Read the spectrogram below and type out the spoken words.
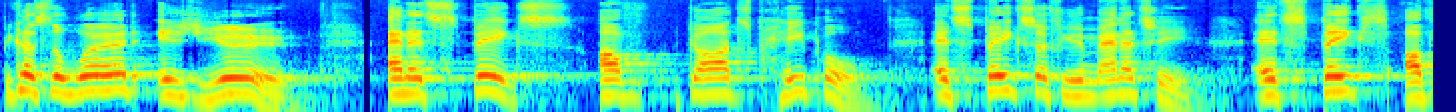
Because the word is you, and it speaks of God's people. It speaks of humanity. It speaks of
